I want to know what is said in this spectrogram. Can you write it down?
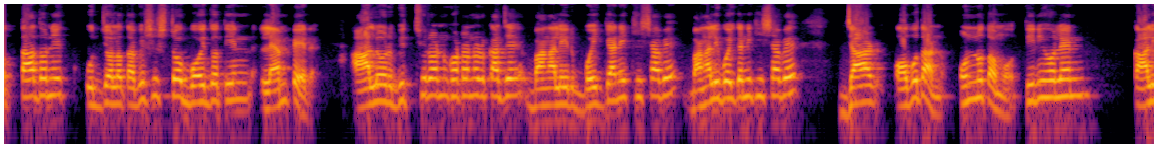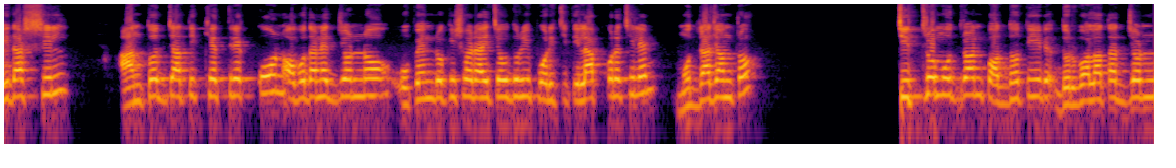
অত্যাধুনিক উজ্জ্বলতা বিশিষ্ট বৈদ্যুতিন ল্যাম্পের আলোর বিচ্ছুরণ ঘটানোর কাজে বাঙালির বৈজ্ঞানিক হিসাবে, বাঙালি বৈজ্ঞানিক হিসাবে যার অবদান অন্যতম। তিনি হলেন কালিদাসশীল আন্তর্জাতিক ক্ষেত্রে কোন অবদানের জন্য উপেন্দ্র কিশোর রায়চৌধুরী পরিচিতি লাভ করেছিলেন? মুদ্রাযন্ত্র চিত্রমুদ্রণ পদ্ধতির দুর্বলতার জন্য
